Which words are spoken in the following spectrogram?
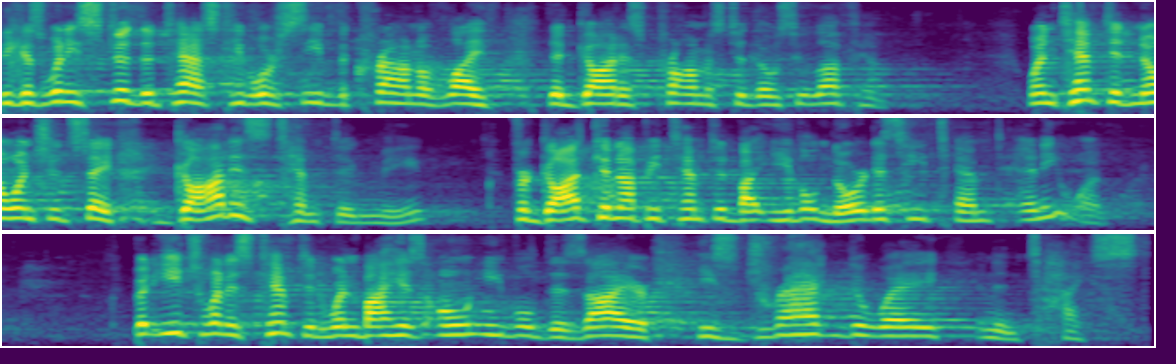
because when he stood the test, he will receive the crown of life that God has promised to those who love him. When tempted, no one should say, God is tempting me, for God cannot be tempted by evil, nor does he tempt anyone. But each one is tempted when by his own evil desire he's dragged away and enticed.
